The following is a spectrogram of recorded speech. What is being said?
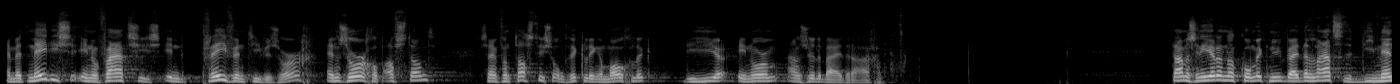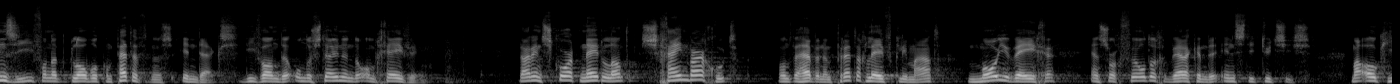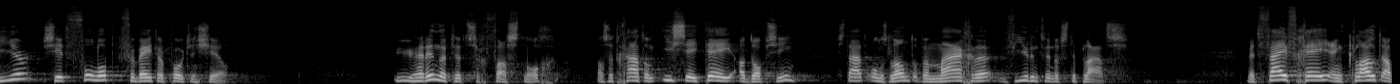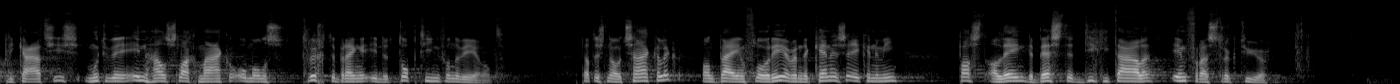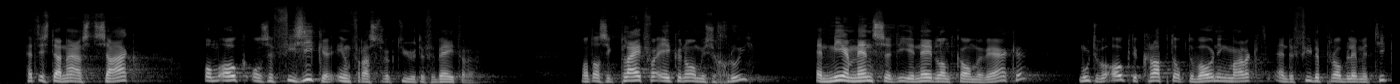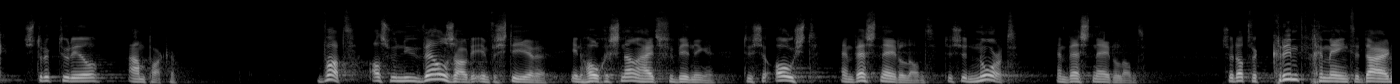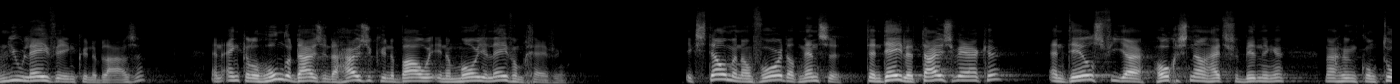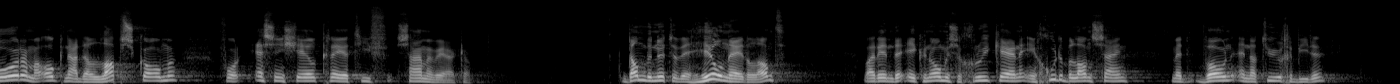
En met medische innovaties in de preventieve zorg en zorg op afstand zijn fantastische ontwikkelingen mogelijk die hier enorm aan zullen bijdragen. Dames en heren, dan kom ik nu bij de laatste dimensie van het Global Competitiveness Index, die van de ondersteunende omgeving. Daarin scoort Nederland schijnbaar goed, want we hebben een prettig leefklimaat, mooie wegen en zorgvuldig werkende instituties. Maar ook hier zit volop verbeterpotentieel. U herinnert het zich vast nog, als het gaat om ICT-adoptie, staat ons land op een magere 24e plaats. Met 5G en cloud-applicaties moeten we een inhaalslag maken om ons terug te brengen in de top 10 van de wereld. Dat is noodzakelijk, want bij een florerende kenniseconomie past alleen de beste digitale infrastructuur. Het is daarnaast zaak om ook onze fysieke infrastructuur te verbeteren. Want als ik pleit voor economische groei en meer mensen die in Nederland komen werken, moeten we ook de krapte op de woningmarkt en de fileproblematiek structureel aanpakken. Wat als we nu wel zouden investeren in hoge snelheidsverbindingen tussen Oost- en West-Nederland, tussen Noord- en West-Nederland, zodat we krimpgemeenten daar nieuw leven in kunnen blazen en enkele honderdduizenden huizen kunnen bouwen in een mooie leefomgeving. Ik stel me dan voor dat mensen ten dele thuiswerken en deels via hoge snelheidsverbindingen naar hun kantoren, maar ook naar de labs komen voor essentieel creatief samenwerken. Dan benutten we heel Nederland, waarin de economische groeikernen in goede balans zijn met woon- en natuurgebieden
